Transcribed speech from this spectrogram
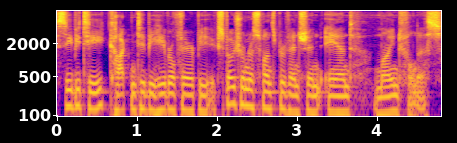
CBT, cognitive behavioral therapy, exposure and response prevention, and mindfulness.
